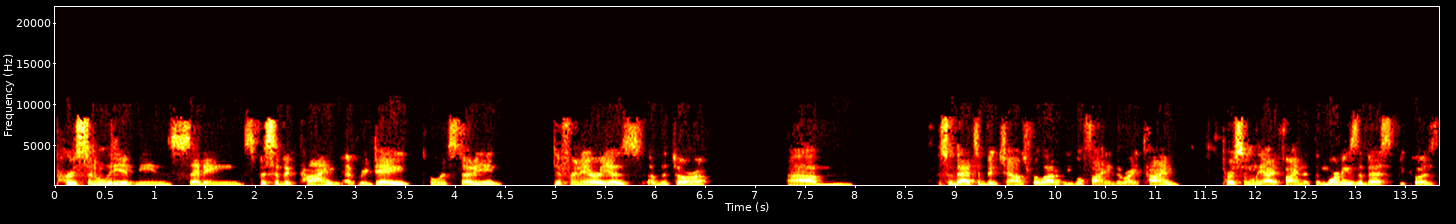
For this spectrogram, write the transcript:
personally, it means setting specific time every day towards studying different areas of the Torah. Um, so that's a big challenge for a lot of people finding the right time. Personally, I find that the morning is the best because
